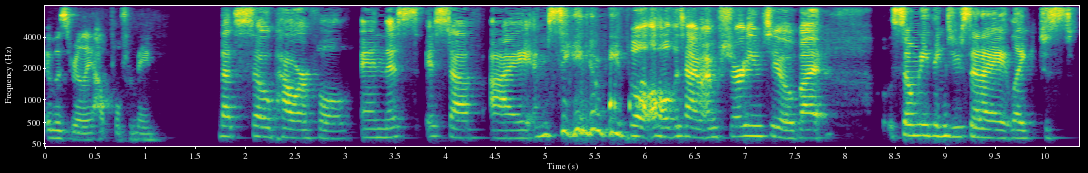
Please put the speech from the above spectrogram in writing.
it was really helpful for me. That's so powerful. And this is stuff I am seeing in people all the time. I'm sure you too, but so many things you said, I like just,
